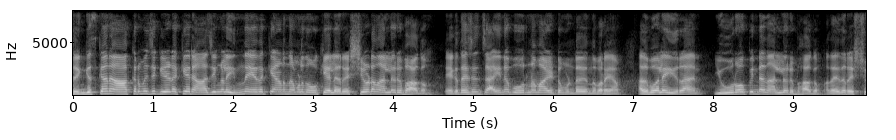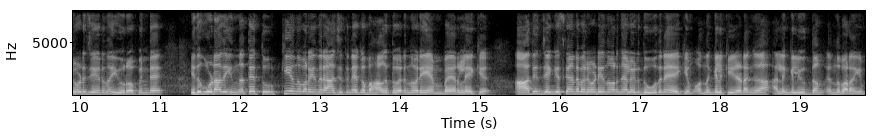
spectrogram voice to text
ജംഗിസ് ഖാൻ ആക്രമിച്ച് കീഴടക്കിയ രാജ്യങ്ങൾ ഇന്ന് ഏതൊക്കെയാണെന്ന് നമ്മൾ നോക്കിയാൽ റഷ്യയുടെ നല്ലൊരു ഭാഗം ഏകദേശം ചൈന പൂർണമായിട്ടും ഉണ്ട് എന്ന് പറയാം. അതുപോലെ ഇറാൻ യൂറോപ്പിന്റെ നല്ലൊരു ഭാഗം അതായത് റഷ്യയോട് ചേരുന്ന യൂറോപ്പിന്റെ ഇതുകൂടാതെ ഇന്നത്തെ തുർക്കി എന്ന് പറയുന്ന രാജ്യത്തിന്റെയൊക്കെ ഭാഗത്ത് വരുന്ന ഒരു എംപയറിലേക്ക് ആദ്യം ഖാന്റെ പരിപാടി എന്ന് പറഞ്ഞാൽ ഒരു ദൂതനെ അയക്കും ഒന്നെങ്കിൽ കീഴടങ്ങുക അല്ലെങ്കിൽ യുദ്ധം എന്ന് പറയും.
